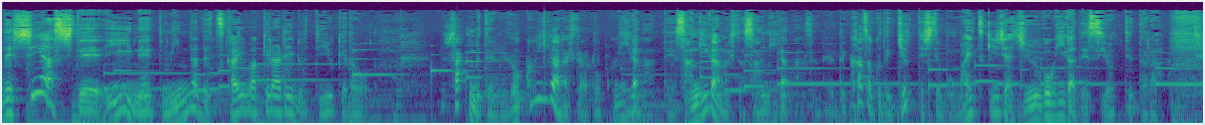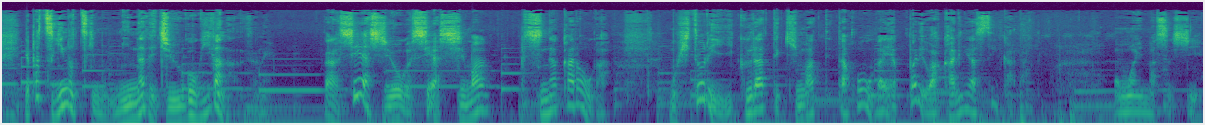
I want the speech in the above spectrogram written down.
でシェアしていいねってみんなで使い分けられるって言うけどさっきも言ったように6ギガの人は6ギガなんで3ギガの人は3ギガなんですよね。で家族でギュッてしても毎月じゃあ15ギガですよって言ったらやっぱ次の月もみんなで15ギガなんですよね。だからシェアしようがシェアしましなかろうがもう1人いくらって決まってた方がやっぱり分かりやすいかなと思いますし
